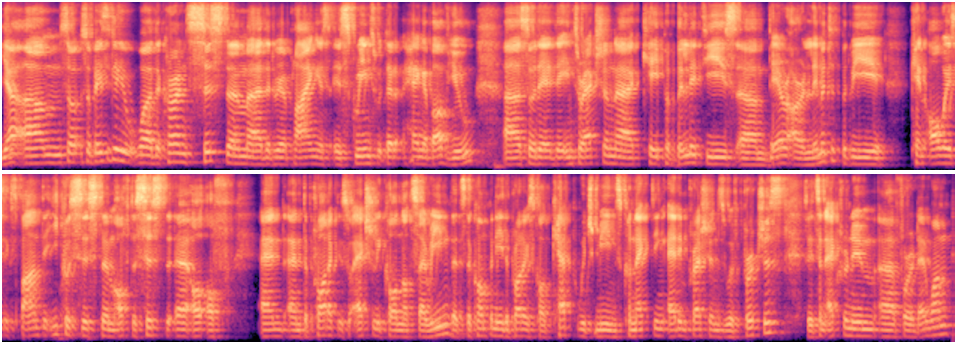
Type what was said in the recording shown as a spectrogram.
Yeah. Um, so so basically, what the current system uh, that we're applying is, is screens that hang above you. Uh, so the the interaction uh, capabilities um, there are limited, but we can always expand the ecosystem of the system uh, of and and the product is actually called not Cyreen. That's the company. The product is called CAP, which means connecting ad impressions with purchase. So it's an acronym uh, for that one,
